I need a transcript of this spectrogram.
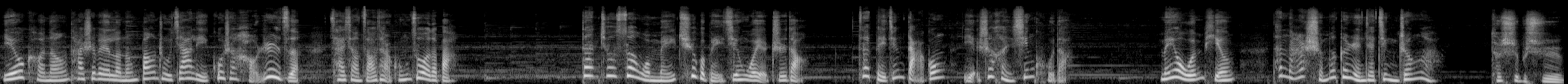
也有可能他是为了能帮助家里过上好日子，才想早点工作的吧。但就算我没去过北京，我也知道，在北京打工也是很辛苦的。没有文凭，他拿什么跟人家竞争啊？他是不是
